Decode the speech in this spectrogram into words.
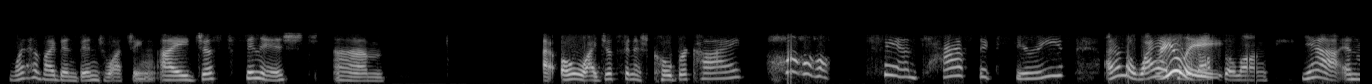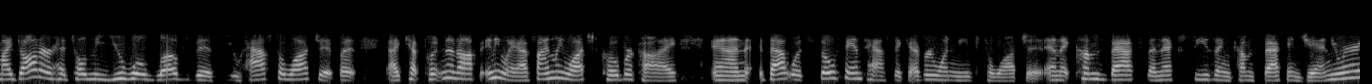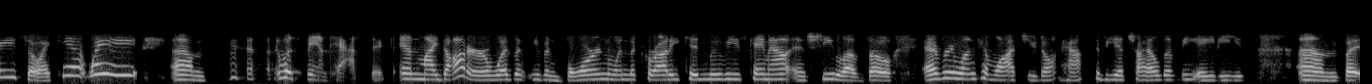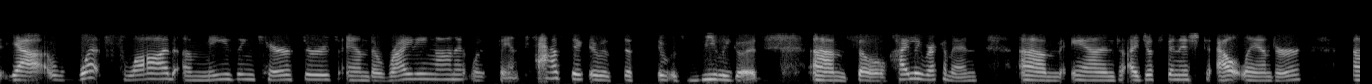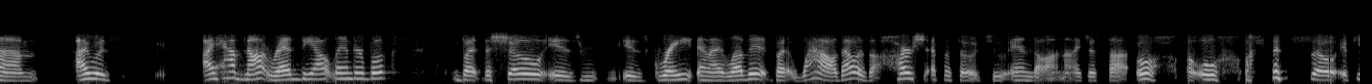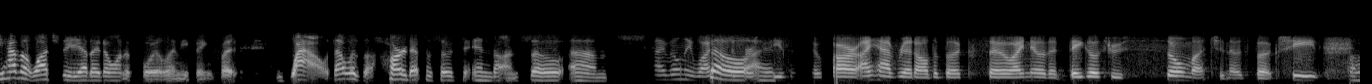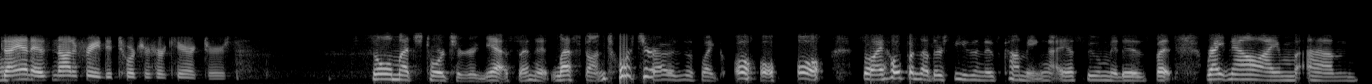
what have I been binge watching? I just finished. Um, oh, I just finished Cobra Kai. Oh, fantastic series. I don't know why really? I put it off so long. Yeah, and my daughter had told me you will love this. You have to watch it, but I kept putting it off. Anyway, I finally watched Cobra Kai and that was so fantastic. Everyone needs to watch it. And it comes back the next season comes back in January, so I can't wait. Um it was fantastic. And my daughter wasn't even born when the Karate Kid movies came out, and she loved. So everyone can watch. You don't have to be a child of the '80s. Um, but yeah, what flawed, amazing characters, and the writing on it was fantastic. It was just, it was really good. Um, so highly recommend. Um, and I just finished Outlander. Um, I was, I have not read the Outlander books but the show is is great and I love it. But wow, that was a harsh episode to end on. I just thought, oh, oh. so if you haven't watched it yet, I don't want to spoil anything. But wow, that was a hard episode to end on. So um I've only watched so the first I, season so far. I have read all the books, so I know that they go through so much in those books. She oh. Diana is not afraid to torture her characters so much torture, yes, and it left on torture. I was just like, oh, oh. So I hope another season is coming. I assume it is, but right now I'm um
